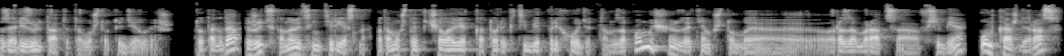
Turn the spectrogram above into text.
за результаты того, что ты делаешь, то тогда жить становится интересно. Потому что человек, который к тебе приходит там за помощью, за тем, чтобы э, разобраться в себе, он каждый раз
